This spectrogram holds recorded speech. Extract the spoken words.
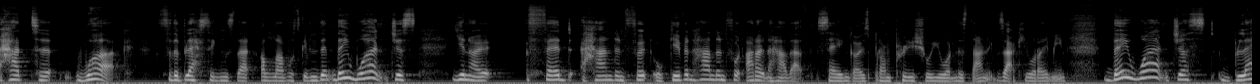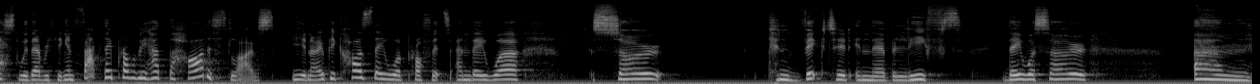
had to work for the blessings that Allah was giving them. They weren't just, you know, fed hand and foot or given hand and foot. I don't know how that saying goes, but I'm pretty sure you understand exactly what I mean. They weren't just blessed with everything. In fact, they probably had the hardest lives, you know, because they were prophets and they were so convicted in their beliefs. They were so um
